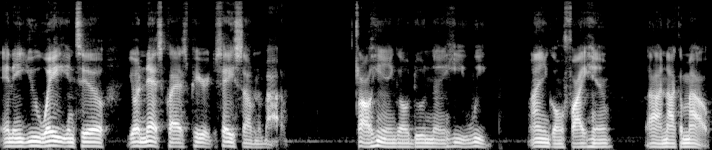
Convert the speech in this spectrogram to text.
and then you wait until your next class period to say something about him. Oh, he ain't gonna do nothing. He weak. I ain't gonna fight him. I knock him out.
